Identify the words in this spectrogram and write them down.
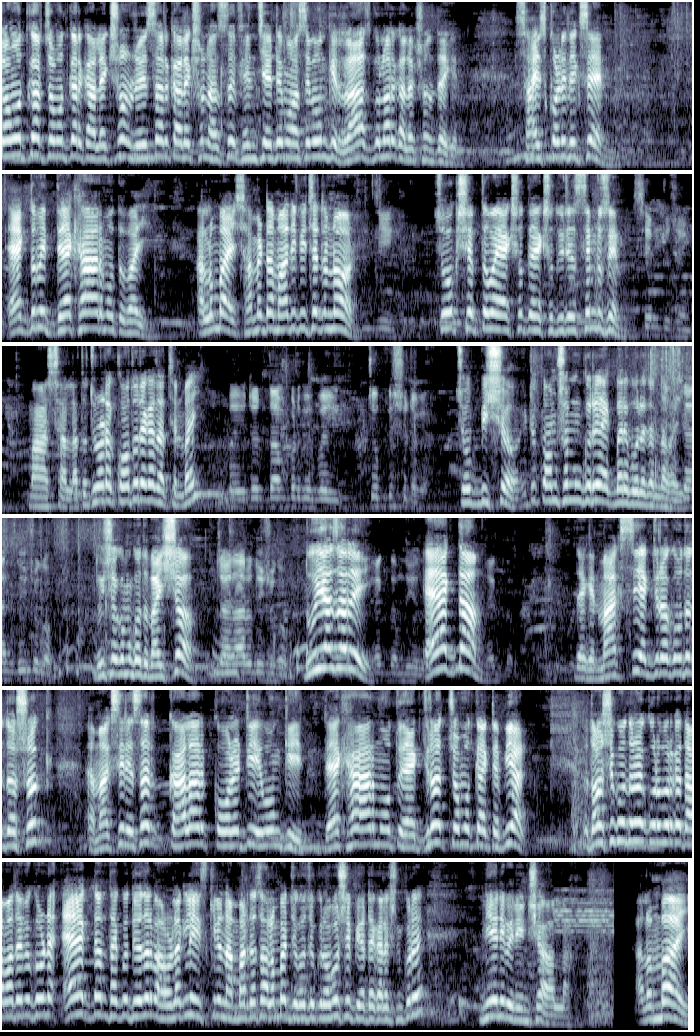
চমৎকার চমৎকার কালেকশন রেসার কালেকশন আছে ফেন্সি আইটেমও আছে এবং কি রাসগোলার কালেকশন দেখেন। সাইজ করে দেখছেন? একদমই দেখার মতো ভাই। আলম ভাই সামনেটা মাদি পিছাটা নর। চোখ শেপ তো ভাই একশো তো একশো দুইটা same to same same to same মাশাল্লাহ তো জোড়াটা কত টাকা যাচ্ছেন ভাই? ভাই এটার দাম পড়বে ভাই চব্বিশশো টাকা। চব্বিশশো একটু কম সম করে একবারে বলে দেন না ভাই। দুইশো কম। দুইশো কম কত বাইশশো? আরও দুইশো কম। দুই হাজারে? একদম দেখেন মাক্সি এক জোড়া কবুতর দর্শক। মাক্সি রেসার কালার কোয়ালিটি এবং কি? দেখার মতো এক জোড়া চমৎকার একটা বিয়ার তো দর্শক বন্ধুরা কোনো প্রকার দামাদামি করুন একদম থাকবে দুই হাজার ভালো লাগলে স্ক্রিনে নাম্বার দেওয়া আলম ভাই যোগাযোগ করে অবশ্যই বিয়ারটা কালেকশন করে নিয়ে নেবেন ইনশাআল্লাহ। আলম ভাই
